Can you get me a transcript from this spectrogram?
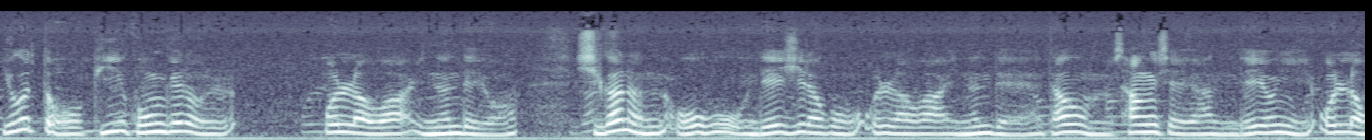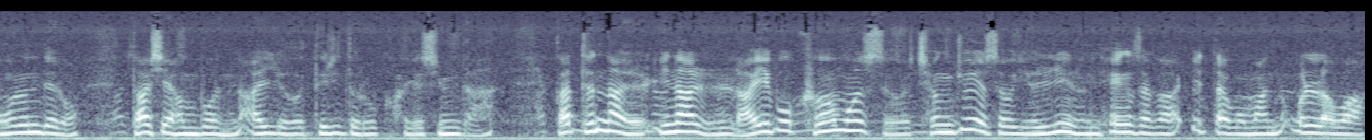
이것도 비공개로 올라와 있는데요. 시간은 오후 4시라고 올라와 있는데 다음 상세한 내용이 올라오는 대로 다시 한번 알려드리도록 하겠습니다. 같은 날 이날 라이브 커머스 청주에서 열리는 행사가 있다고만 올라와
